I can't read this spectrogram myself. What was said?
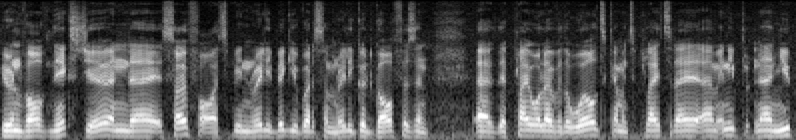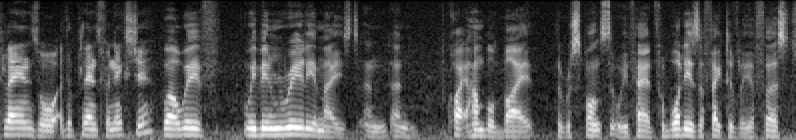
you're involved next year. And uh, so far, it's been really big. You've got some really good golfers and uh, that play all over the world coming to play today. Um, any uh, new plans or other plans for next year? Well, we've we've been really amazed and, and quite humbled by the response that we've had for what is effectively a first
